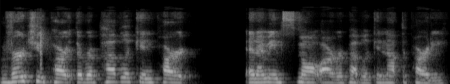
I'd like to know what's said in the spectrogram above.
virtue part, the Republican part, and I mean small r Republican, not the party,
